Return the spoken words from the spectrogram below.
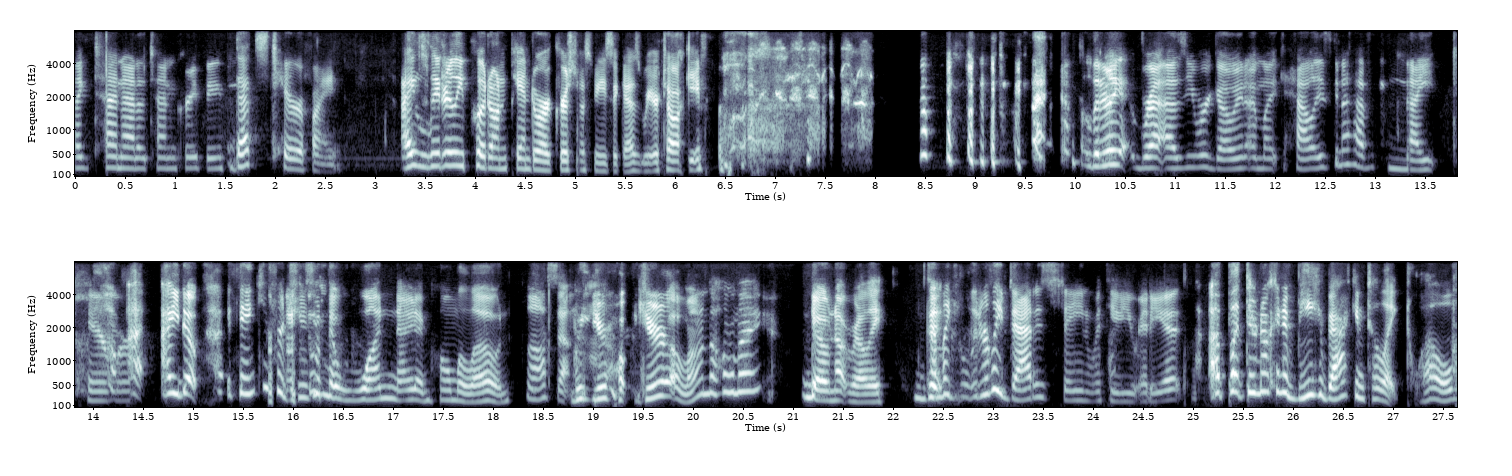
Like ten out of ten creepy. That's terrifying. I literally put on Pandora Christmas music as we were talking. Literally, Brett, as you were going, I'm like, Hallie's gonna have night terror. I, I know. Thank you for choosing the one night I'm home alone. Awesome. wait, you're you're alone the whole night? No, not really. The- And like, literally, Dad is staying with you, you idiot. uh, but they're not going to be back until like 12.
